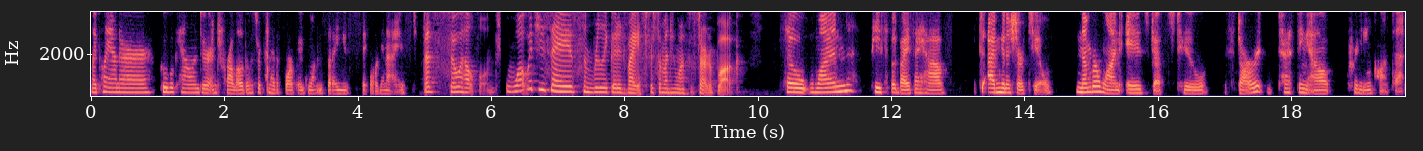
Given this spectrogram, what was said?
my planner, Google Calendar, and Trello. Those are kind of the four big ones that I use to stay organized. That's so helpful. What would you say is some really good advice for someone who wants to start a blog? So, one piece of advice I have, to, I'm going to share two. Number one is just to start testing out creating content.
